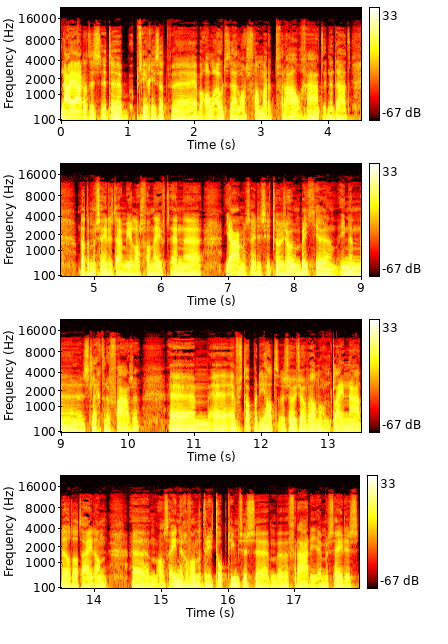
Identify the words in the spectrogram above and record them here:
Nou ja, dat is het, uh, op zich is dat we hebben alle auto's daar last van. Maar het verhaal gaat inderdaad dat de Mercedes daar meer last van heeft. En uh, ja, Mercedes zit sowieso een beetje in een uh, slechtere fase. Um, en Verstappen die had sowieso wel nog een klein nadeel dat hij dan um, als enige van de drie topteams, dus Ferrari en Mercedes,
